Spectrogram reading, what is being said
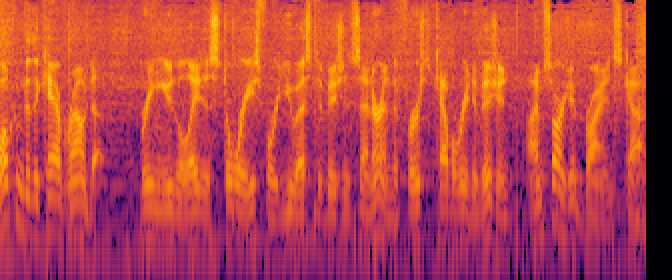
Welcome to the Cav Roundup, bringing you the latest stories for U.S. Division Center and the 1st Cavalry Division. I'm Sergeant Brian Scott.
